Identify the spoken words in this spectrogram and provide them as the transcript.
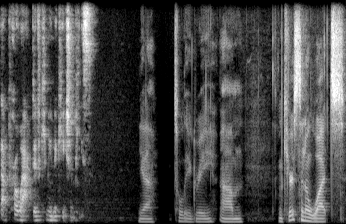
that proactive communication piece. Yeah, totally agree. Um, I'm curious to know what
